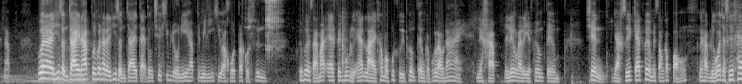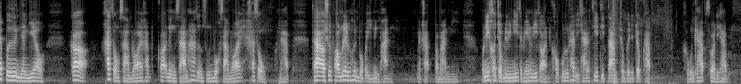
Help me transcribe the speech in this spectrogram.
นะครับ เพื่อนอะไรที่สนใจนะครับ เพื่อนๆท่านใดที่สนใจ แต่ตรงชื่อคลิปวิดีโอนี้ครับ จะมีลิงก์ QR code ปรากฏขึ้น เพื่อนๆสามารถแอด Facebook หรือแอดไลน์เข้ามาพูดคุยเพิ่มเติมกับพวกเราได้ นะครับในเรื่องรายละเอียดเพิ่มเติม เช่น อยากซื้อแก๊สเพิ่มเป็น2กระป๋องนะครับหรือว่าจะซื้อแค่ปืนอย่างเดียว ก็ค่าส่ง 300ครับก็ 13500บวก300 ค่าส่งนะครับถ้าเอาชุดพร้อมเล่นเพื่อนบวกไปอีก 1,000นะครับประมาณนี้ วันนี้ขอจบรีวิวนี้แต่เพียงเท่านี้ก่อนขอบคุณทุกท่านอีกครั้งที่ติดตามชมกันจนจบครับขอบคุณครับ สวัสดีครับ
